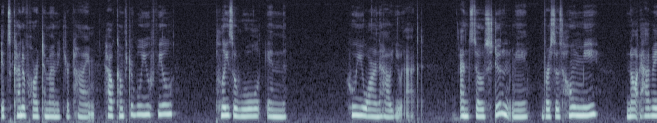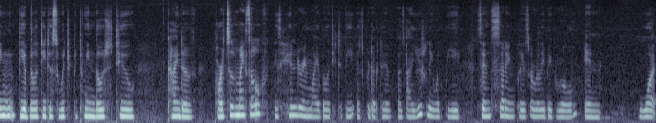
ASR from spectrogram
it's kind of hard to manage your time. How comfortable you feel plays a role in who you are and how you act. And so, student me versus home me not having the ability to switch between those two kind of parts of myself is hindering my ability to be as productive as I usually would be since setting plays a really big role in what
